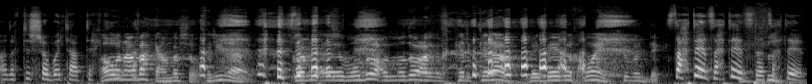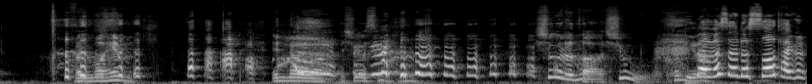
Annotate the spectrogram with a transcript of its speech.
بدك تشرب وأنت عم تحكي. أو أنا عم بحكي عم بشرب. خلينا قر- موضوع موضوع كل- كلام بي- بين الاخوين شو بدك؟ صحتين صحتين صحتين فالمهم إنه شو اسمه؟ شو رضا؟ شو؟ خلي لا بس أنا الصوت حيقول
